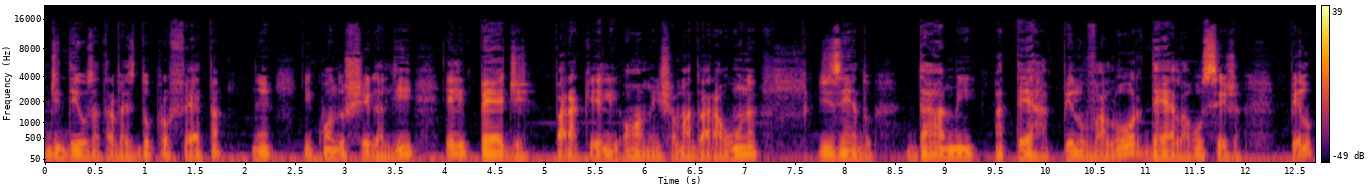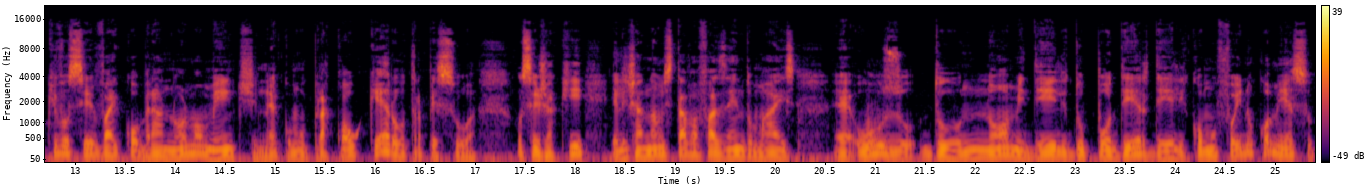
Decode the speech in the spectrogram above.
de Deus através do profeta né? E quando chega ali, ele pede para aquele homem chamado Araúna, dizendo: Dá-me a terra pelo valor dela, ou seja, pelo que você vai cobrar normalmente, né, como para qualquer outra pessoa. Ou seja, aqui ele já não estava fazendo mais é, uso do nome dele, do poder dele, como foi no começo.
